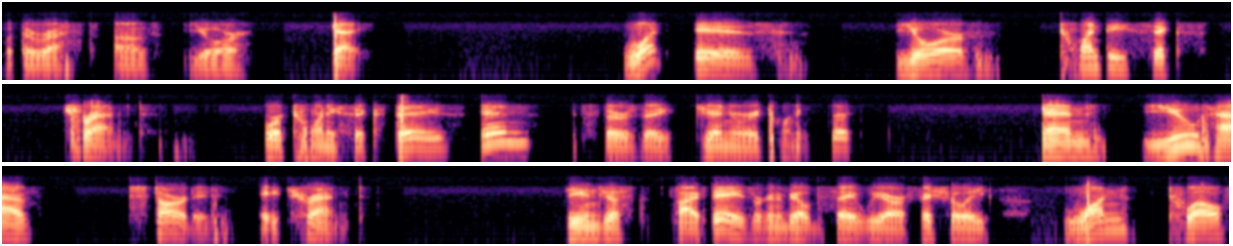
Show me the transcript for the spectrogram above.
with the rest of your day? What is your 26 trend for 26 days in? It's Thursday, January 26th. And you have started a trend. See, in just five days, we're going to be able to say we are officially one twelfth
